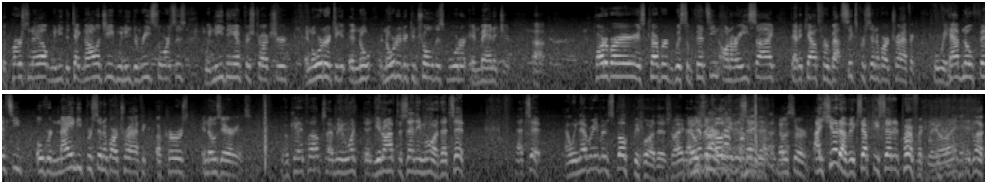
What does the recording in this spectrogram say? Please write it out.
the personnel, we need the technology, we need the resources, we need the infrastructure in order to in, in order to control this border and manage it. Uh, Part of our area is covered with some fencing on our east side. That accounts for about 6% of our traffic. Where we have no fencing, over 90% of our traffic occurs in those areas. Okay, folks? I mean, what? You don't have to say any more. That's it. That's it. And we never even spoke before this, right? No, I never sir. told you to say that. No, sir. I should have, except he said it perfectly, all right? Look,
